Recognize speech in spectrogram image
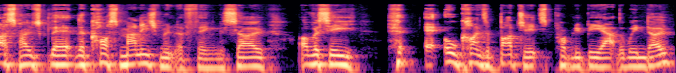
I suppose the the cost management of things. So obviously all kinds of budgets probably be out the window.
